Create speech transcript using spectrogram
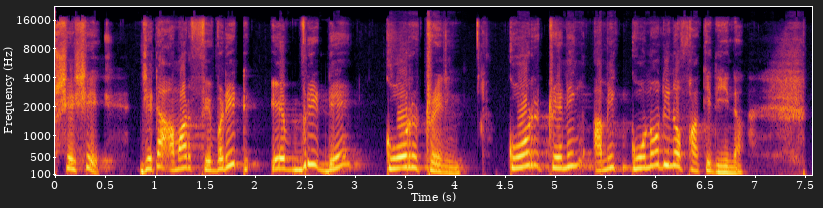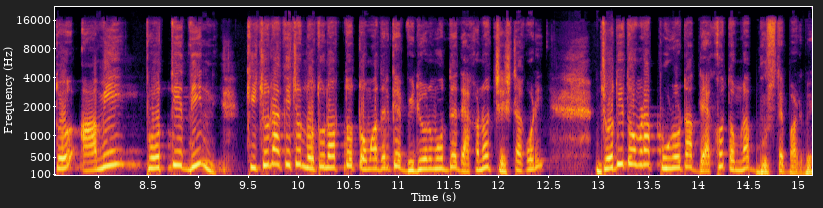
শেষে যেটা আমার favourite everyday core training core training আমি কোনো দিনও ফাঁকি দিই না। তো আমি প্রতিদিন কিছু না কিছু নতুনত্ব তোমাদেরকে ভিডিওর মধ্যে দেখানোর চেষ্টা করি। যদি তোমরা পুরোটা দেখো, তোমরা বুঝতে পারবে।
